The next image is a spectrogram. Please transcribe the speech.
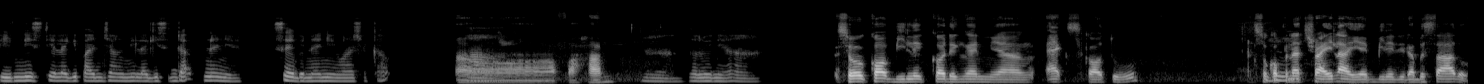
penis dia lagi panjang ni lagi sedap sebenarnya. Sebenarnya orang cakap. Ha. Ah, faham. Ha, selalunya. Ha. So kau bila kau dengan yang ex kau tu, so kau Mhm. pernah try lah yang bila dia dah besar tu?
